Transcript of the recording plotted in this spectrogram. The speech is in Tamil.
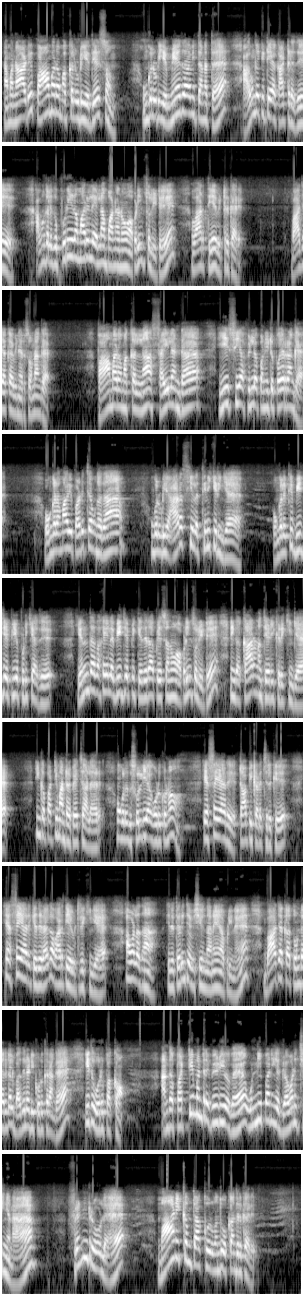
நம்ம நாடு பாமர மக்களுடைய தேசம். உங்களுடைய மேதாவித்தனத்தை அவங்க கிட்டேயே காட்டுறது? அவங்களுக்கு புரிகிற மாதிரில எல்லாம் பண்ணணும் அப்படின்னு சொல்லிட்டு வார்த்தையை விட்டுருக்காரு. பாஜகவினர் சொன்னாங்க பாமர மக்கள்லாம் சைலண்டாக ஈஸியாக ஃபில்லப் பண்ணிட்டு போயிடுறாங்க. உங்களை மாதிரி படித்தவங்க தான் உங்களுடைய அரசியலை திணிக்கிறீங்க. உங்களுக்கு பிஜேபியை பிடிக்காது. எந்த வகையில் பிஜேபிக்கு எதிராக பேசணும் அப்படின்னு சொல்லிட்டு நீங்கள் காரணம் தேடிக்கு இங்கே பட்டிமன்ற பேச்சாளர் உங்களுக்கு சொல்லியாக கொடுக்கணும்? எஸ்ஐஆர் டாபிக் கிடச்சிருக்கு. எஸ்ஐஆருக்கு எதிராக வார்த்தையை விட்டுருக்கீங்க. அவ்வளோதான் இது தெரிஞ்ச விஷயம் தானே அப்படின்னு பாஜக தொண்டர்கள் பதிலடி கொடுக்குறாங்க. இது ஒரு பக்கம். அந்த பட்டிமன்ற வீடியோவை உன்னிப்பாக நீங்கள் கவனிச்சிங்கன்னா ஃப்ரெண்ட் ரோவில் மாணிக்கம் தாக்கூர் வந்து உட்காந்துருக்காரு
